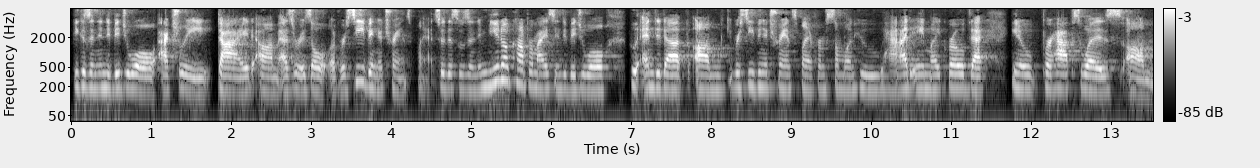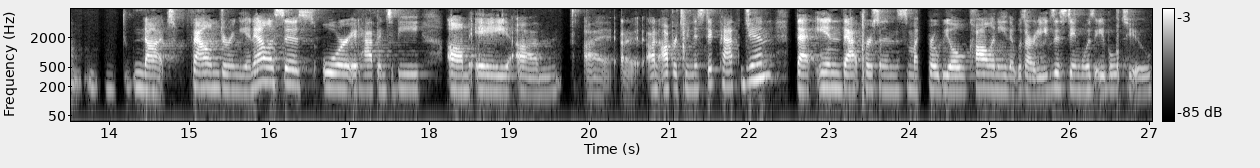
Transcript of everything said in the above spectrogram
because an individual actually died um, as a result of receiving a transplant. So this was an immunocompromised individual who ended up um, receiving a transplant from someone who had a microbe that you know perhaps was um, not found during the analysis, or it happened to be um, a, um, an opportunistic pathogen that in that person's microbial colony that was already existing was able to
